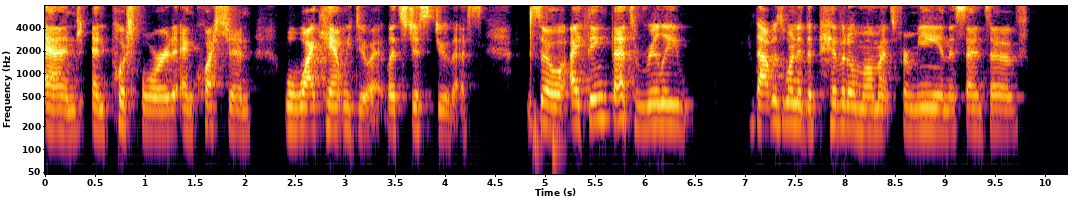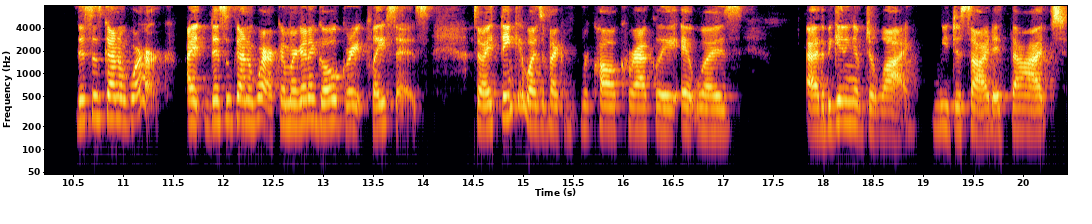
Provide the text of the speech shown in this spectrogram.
and and push forward and question well why can't we do it let's just do this so I think that's really that was one of the pivotal moments for me in the sense of this is going to work. I, this is going to work and we're going to go great places. So I think it was, if I recall correctly, it was at the beginning of July, we decided that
